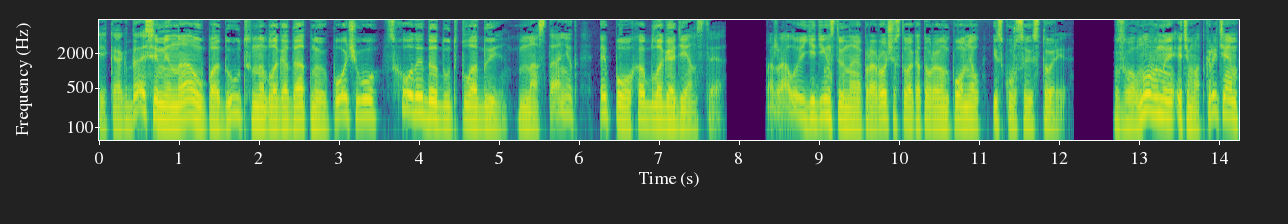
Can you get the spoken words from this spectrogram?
И когда семена упадут на благодатную почву, всходы дадут плоды, настанет эпоха благоденствия. Пожалуй, единственное пророчество, которое он помнил из курса истории. Взволнованный этим открытием,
